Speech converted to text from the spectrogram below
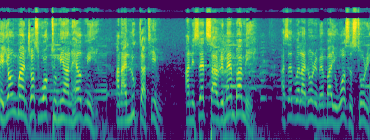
A young man just walked to me and held me and I looked at him and he said, sir, remember me? I said, well, I don't remember you. What's the story?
